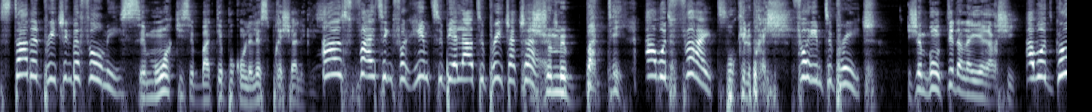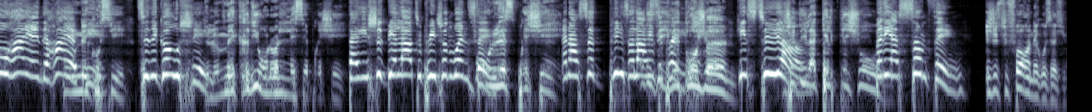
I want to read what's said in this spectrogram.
started preaching before me. C'est moi qui se battais pour qu'on le laisse prêcher à l'église. I was fighting for him to be allowed to preach at church. Je me battais I would fight pour qu'il prêche. for him to preach. Je montais dans la hiérarchie I would go higher in the pour hierarchy négocier. to Et negotiate le mercredi, on doit le laisser prêcher. that he should be allowed to preach on Wednesday. On le laisse prêcher. And I said, please allow Il him to disait, il est trop preach. jeune. He's too Je dis, young, il a quelque chose. but he has something. Et je suis fort en négociation.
